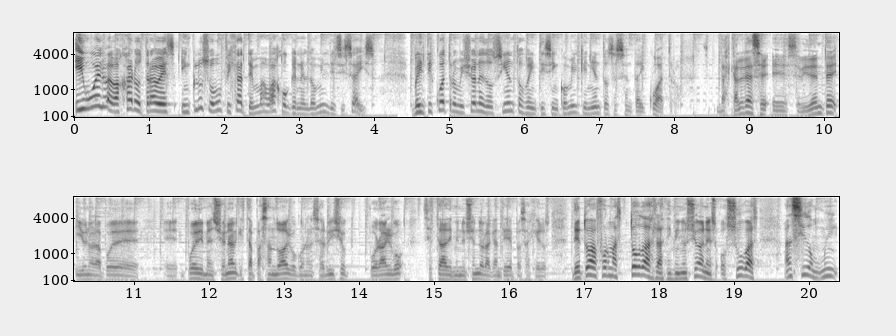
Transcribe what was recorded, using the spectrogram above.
y vuelve a bajar otra vez, incluso vos fijate, más bajo que en el 2016. 24.225.564. La escalera es, es evidente y uno la puede eh, puede dimensionar que está pasando algo con el servicio, por algo se está disminuyendo la cantidad de pasajeros. De todas formas, todas las disminuciones o subas han sido muy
